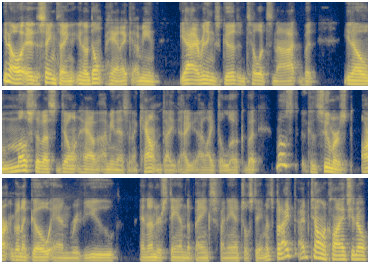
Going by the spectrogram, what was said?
you know, uh, same thing. You know, don't panic. I mean, yeah, everything's good until it's not, but you know, most of us don't have. I mean, as an accountant, I I, I like to look, but most consumers aren't going to go and review and understand the bank's financial statements. But I, I'm telling clients, you know,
